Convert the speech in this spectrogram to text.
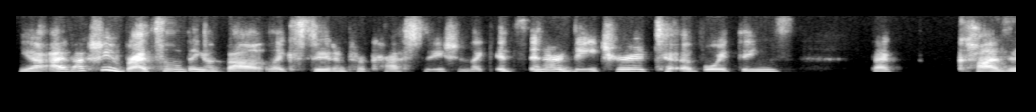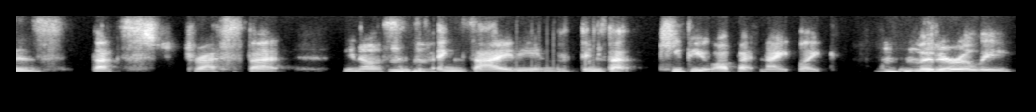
Yeah, I've actually read something about like student procrastination. Like it's in our nature to avoid things that causes that stress, that, you know, sense of anxiety and the things that keep you up at night, like Mhm. literally.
